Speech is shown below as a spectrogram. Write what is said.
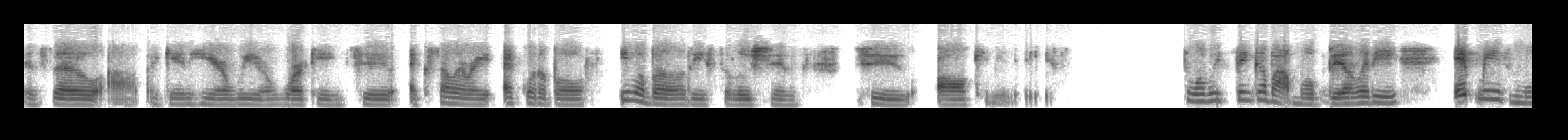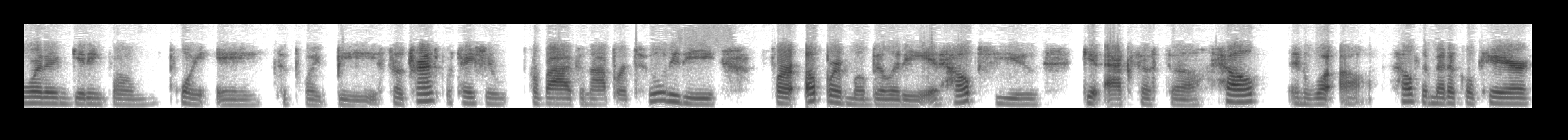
And so, uh, again, here we are working to accelerate equitable e mobility solutions to all communities. So when we think about mobility, it means more than getting from point A to point B. So transportation provides an opportunity for upward mobility. It helps you get access to health and uh, health and medical care,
